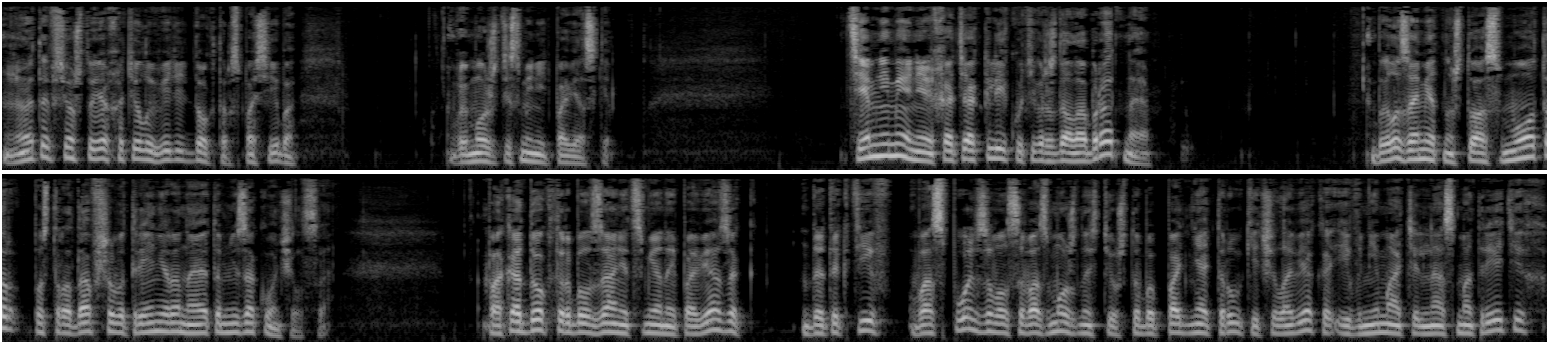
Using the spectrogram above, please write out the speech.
Но это все, что я хотел увидеть, доктор. Спасибо. Вы можете сменить повязки. Тем не менее, хотя Клик утверждал обратное, было заметно, что осмотр пострадавшего тренера на этом не закончился. Пока доктор был занят сменой повязок, Детектив воспользовался возможностью, чтобы поднять руки человека и внимательно осмотреть их,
